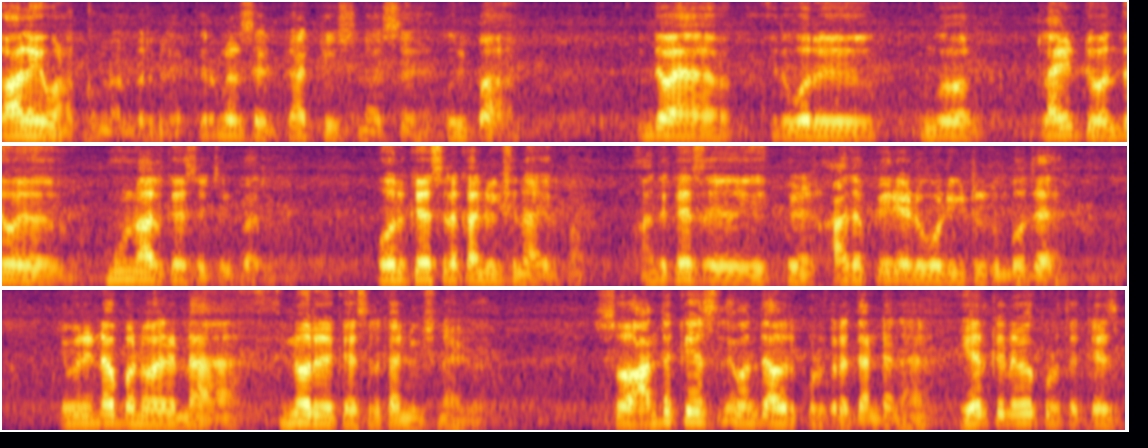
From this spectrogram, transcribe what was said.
காலை வணக்கம் நண்பர்களே. கிரிமினல் சைட் ப்ராக்டிஷனர்ஸு குறிப்பாக இந்த இது ஒரு உங்கள் கிளைண்ட்டு வந்து மூணு நாலு கேஸ் வச்சுருப்பார். ஒரு கேஸில் கன்விக்ஷன் ஆகிருக்கும் அந்த கேஸ் அதை பீரியட் ஓடிக்கிட்டு இருக்கும்போது இவர் என்ன பண்ணுவாருன்னா இன்னொரு கேஸில் கன்விக்ஷன் ஆகிடுவார் ஸோ அந்த கேஸில் வந்து அவர் கொடுக்குற தண்டனை ஏற்கனவே கொடுத்த கேஸ்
